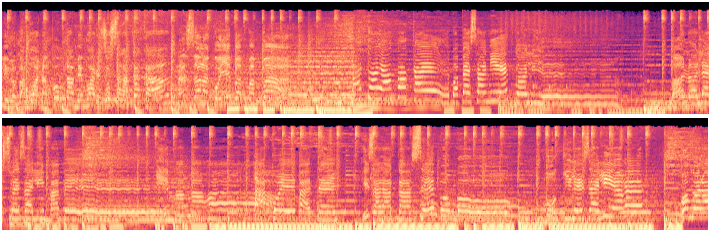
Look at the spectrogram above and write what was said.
liloba mwana mpo nga memoire ezosala kaka nazala koyeba papa bato ya mboka e bopesani etoli e bololeso ezali mabe e mama akoyeba te ezalaka se bongo mokili ezali ere bongola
